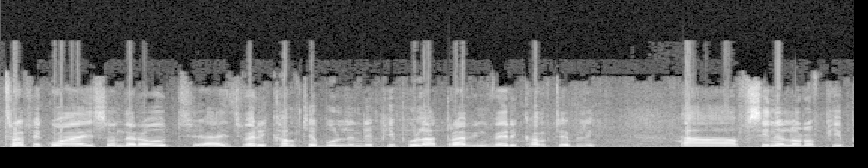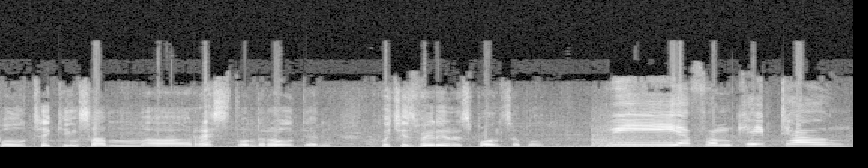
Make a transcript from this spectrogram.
Traffic wise on the road, uh, it's very comfortable and the people are driving very comfortably. Uh, I've seen a lot of people taking some uh, rest on the road, and which is very responsible. We are from Cape Town,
